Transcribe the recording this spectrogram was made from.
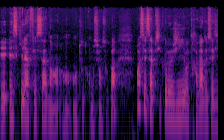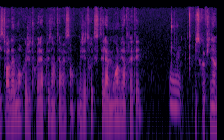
et est-ce qu'il a fait ça dans, en, toute conscience ou pas? Moi, c'est sa psychologie au travers de ses histoires d'amour que j'ai trouvé la plus intéressante, mais j'ai trouvé que c'était la moins bien traitée, puisqu'au final,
